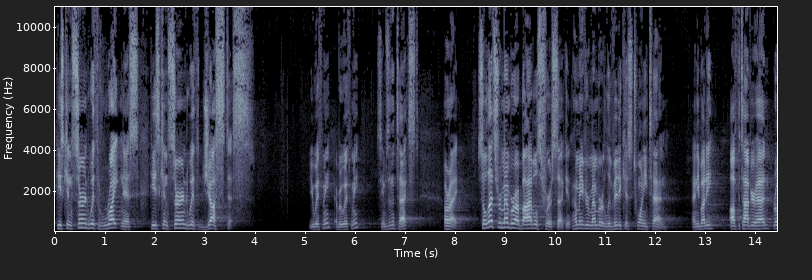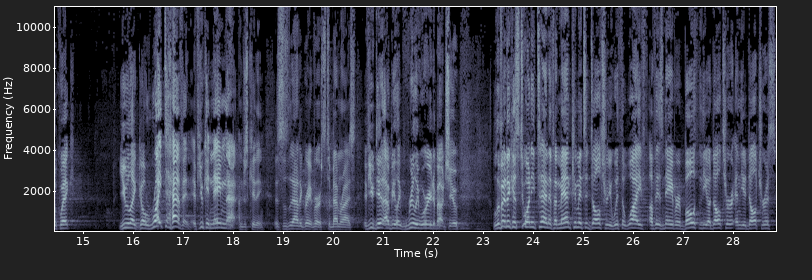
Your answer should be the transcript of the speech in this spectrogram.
He's concerned with rightness. He's concerned with justice. You with me? Everybody with me? Seems in the text. All right. So let's remember our Bibles for a second. How many of you remember Leviticus 20:10? Anybody? Off the top of your head, real quick? You like go right to heaven if you can name that. I'm just kidding. This is not a great verse to memorize. If you did, I'd be like really worried about you. Leviticus 20:10 If a man commits adultery with the wife of his neighbor, both the adulterer and the adulteress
